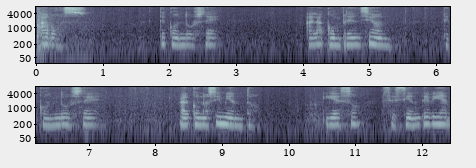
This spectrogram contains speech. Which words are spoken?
a vos, te conduce a la comprensión, te conduce al conocimiento y eso se siente bien.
